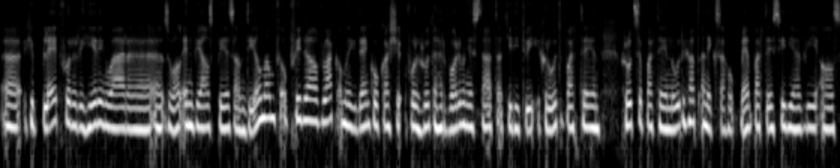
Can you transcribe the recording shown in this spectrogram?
uh, gepleit voor een regering waar uh, zowel N-VA als PS aan deelnam op federaal vlak. Omdat ik denk ook als je voor grote hervormingen staat, dat je die twee grote partijen, grootste partijen nodig had. En ik zag ook mijn partij CD&V als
